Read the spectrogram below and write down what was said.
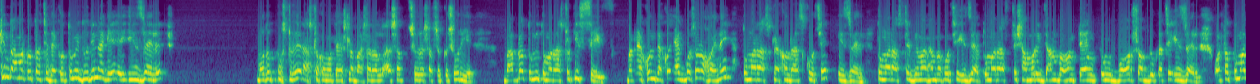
কিন্তু আমার কথা হচ্ছে, দেখো, তুমি দুদিন আগে এই ইসরায়েলের মদতপুষ্ট হয়ে রাষ্ট্র ক্ষমতায় আসলে, বাসার আল আসাদ স্বৈর শাসককে সরিয়ে ভাবলা তুমি তোমার রাষ্ট্র কি সেফ বাট এখন দেখো, এক বছরও হয় নাই, তোমার রাষ্ট্র এখন রাজ করছে ইসরায়েল। তোমার রাষ্ট্রে বিমান হামলা করছে ইসরায়েল। তোমার রাষ্ট্রে সামরিক যানবাহন, ট্যাঙ্ক বহর সব ঢুকাচ্ছে ইসরায়েল। অর্থাৎ তোমার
